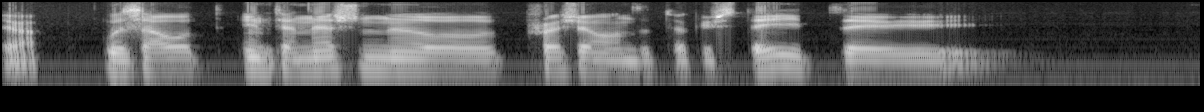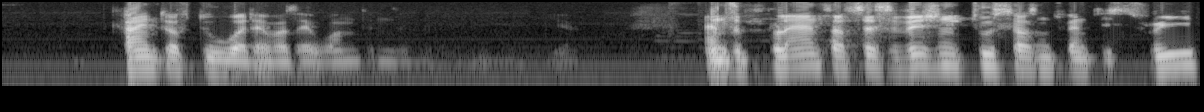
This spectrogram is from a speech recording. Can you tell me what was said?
yeah, without international pressure on the Turkish state, they kind of do whatever they want. The, yeah. And the plans of this Vision 2023,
